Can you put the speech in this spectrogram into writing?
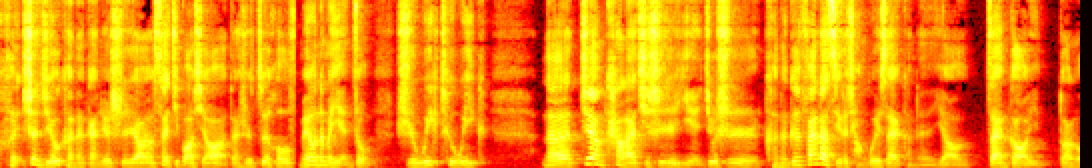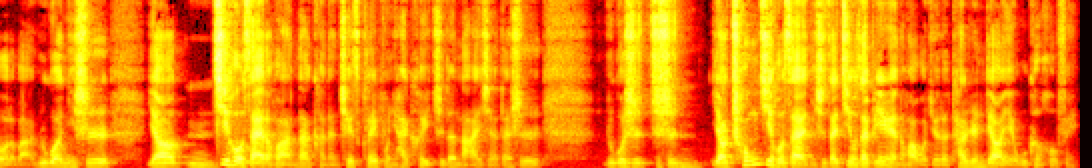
很，甚至有可能感觉是要赛季报销啊，但是最后没有那么严重，是 week to week。那这样看来，其实也就是可能跟 fantasy 的常规赛可能要暂告一段落了吧。如果你是要季后赛的话，那可能 Chase Claypool 你还可以值得拿一下，但是。如果是只是要冲季后赛，你是在季后赛边缘的话，我觉得他扔掉也无可厚非。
